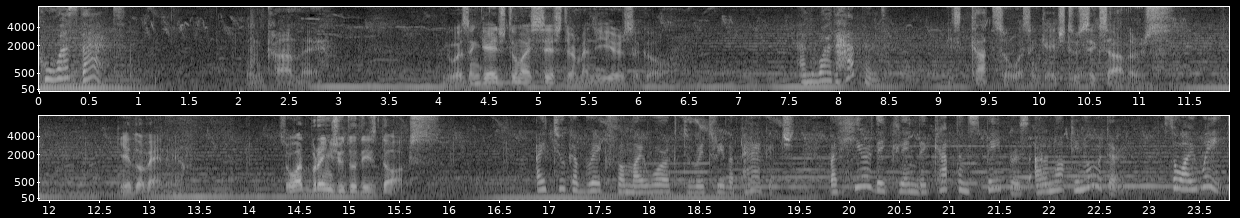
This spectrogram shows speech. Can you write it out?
Who was that? Un cane. He was engaged to my sister many years ago. And what happened? Cazzo was engaged to six others. Chiedovenia. So what brings you to these docks? I took a break from my work to retrieve a package, but here they claim the captain's papers are not in order. So I wait.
